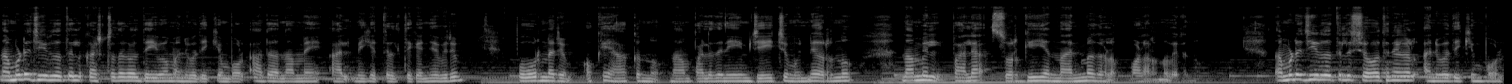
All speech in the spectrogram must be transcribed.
നമ്മുടെ ജീവിതത്തിൽ കഷ്ടതകൾ ദൈവം അനുവദിക്കുമ്പോൾ അത് നമ്മെ ആത്മീയത്തിൽ തികഞ്ഞവരും പൂർണരും ഒക്കെ ആക്കുന്നു നാം പലതിനെയും ജയിച്ചു മുന്നേറുന്നു. നമ്മിൽ പല സ്വർഗീയ നന്മകളും വളർന്നു വരുന്നു. നമ്മുടെ ജീവിതത്തിൽ ശോധനകൾ അനുവദിക്കുമ്പോൾ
